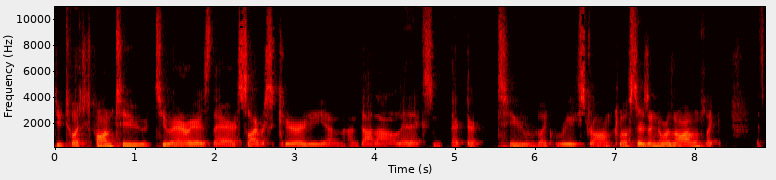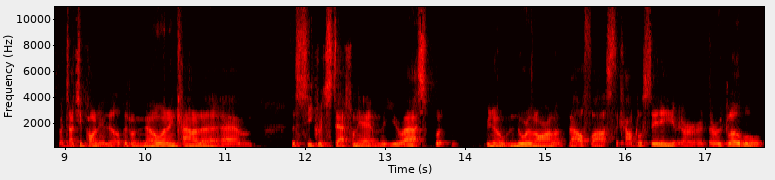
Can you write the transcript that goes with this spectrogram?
you touched upon two two areas there, cybersecurity and, and data analytics. And they're, they're two like really strong clusters in Northern Ireland. Like it's, it's actually probably a little bit unknown in Canada. Um, the secret's definitely out in the US, but you know, Northern Ireland, Belfast, the capital city, are they're a global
